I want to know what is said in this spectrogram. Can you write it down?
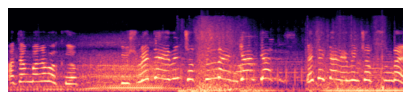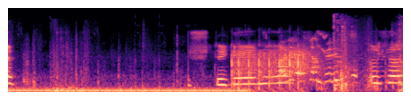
adam bana bakıyor. Mete evin çatısındayım gel gel. Mete gel evin çatısındayım. İşte geliyor. Sen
